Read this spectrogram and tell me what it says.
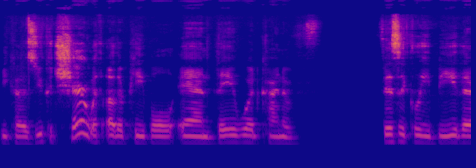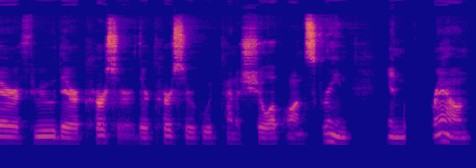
because you could share with other people and they would kind of physically be there through their cursor. Their cursor would kind of show up on screen and move around.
